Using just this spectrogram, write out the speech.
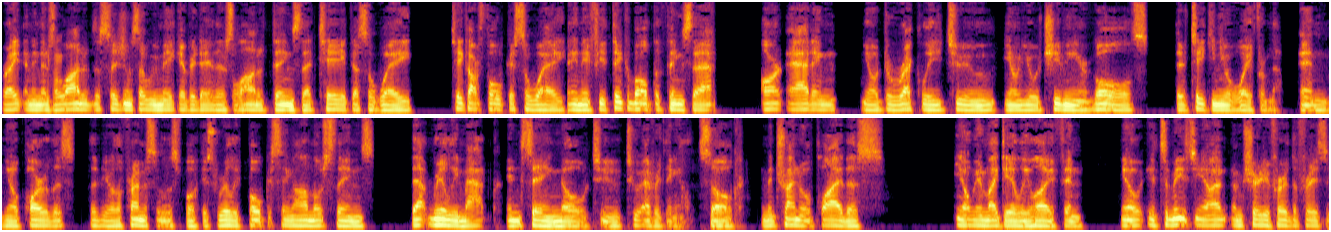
right? I mean, there's a lot of decisions that we make every day. There's a lot of things that take us away, take our focus away. And if you think about the things that aren't adding, you know, directly to, you know, you achieving your goals, they're taking you away from them. And, you know, part of this, the, you know, the premise of this book is really focusing on those things that really matter in saying no to to everything else. So I've been trying to apply this, you know, in my daily life. And, you know, it's amazing. You know, I'm sure you've heard the phrase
